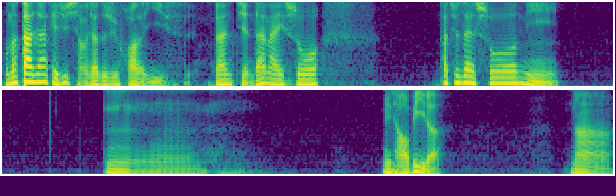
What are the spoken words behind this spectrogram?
那大家可以去想一下这句话的意思。但简单来说，他就在说你，嗯，你逃避了，那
